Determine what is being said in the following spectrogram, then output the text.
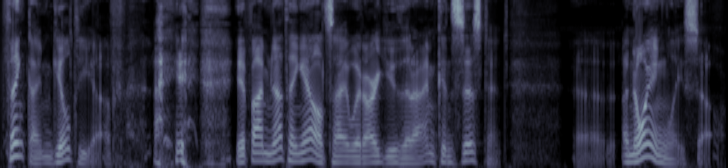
think I'm guilty of. if I'm nothing else, I would argue that I'm consistent, uh, annoyingly so.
